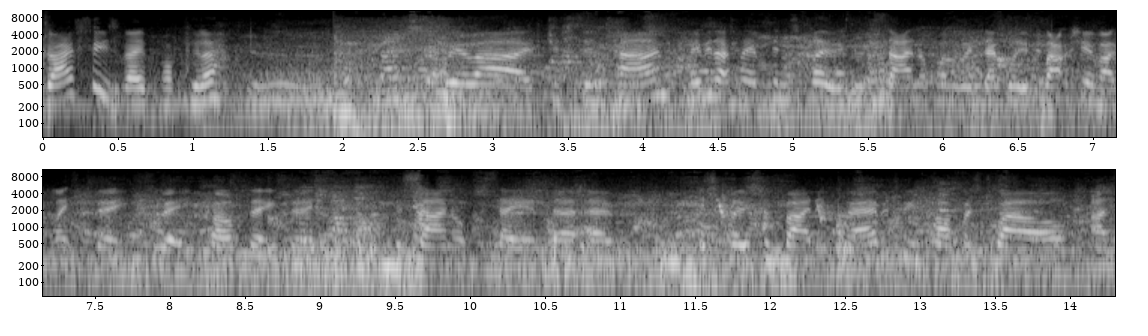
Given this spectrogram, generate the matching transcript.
Drive-through is very popular. We arrived just in time. Maybe that's why everything's closed. There's a sign up on the window. We actually arrived like 33, 12.33. The sign up saying that um, it's closed for Friday prayer between half past 12 and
